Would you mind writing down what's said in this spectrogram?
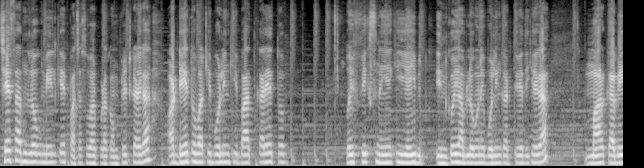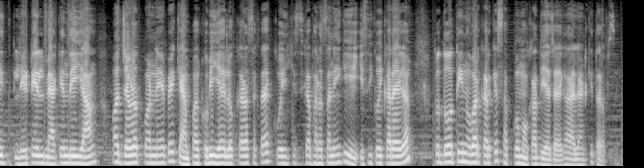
छः सात लोग मिल के पचास ओवर पूरा कंप्लीट करेगा। और डेथ ओवर की बॉलिंग की बात करें तो कोई फिक्स नहीं है कि यही इनको ही आप लोगों ने बॉलिंग करते हुए दिखेगा। मार्क अभी लिटिल मैकेंदी यांग और ज़रूरत पड़ने पे कैंपर को भी यह लोग करा सकता है। कोई किसी का भरोसा नहीं कि इसी कोई करेगा तो दो तीन ओवर करके सबको मौका दिया जाएगा आयरलैंड की तरफ़ से।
